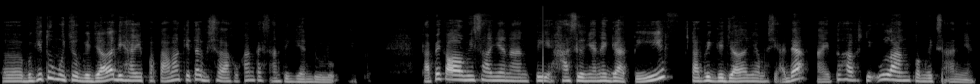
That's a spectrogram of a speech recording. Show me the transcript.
eh, begitu muncul gejala di hari pertama kita bisa lakukan tes antigen dulu gitu. Tapi kalau misalnya nanti hasilnya negatif, tapi gejalanya masih ada, nah itu harus diulang pemeriksaannya.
